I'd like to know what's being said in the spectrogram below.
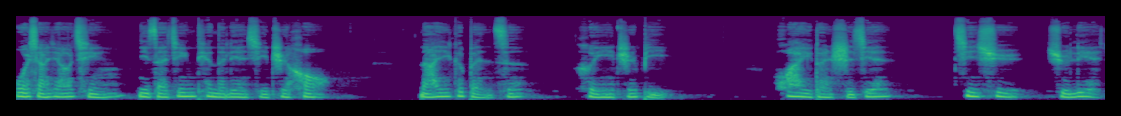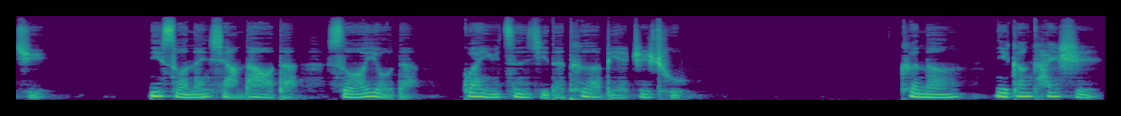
我想邀请你在今天的练习之后，拿一个本子和一支笔。花一段时间，继续去列举你所能想到的所有的关于自己的特别之处。可能你刚开始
